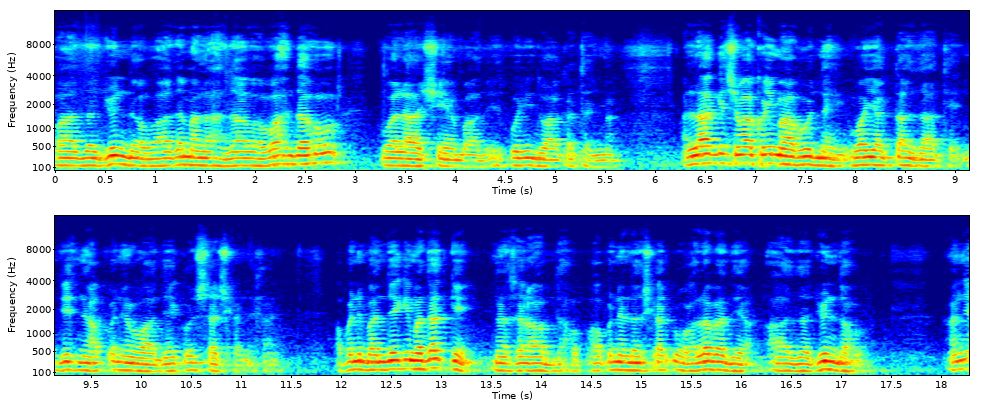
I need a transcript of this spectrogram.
واد جند وادم الحضاب وحدہ۔ ولا شعباد پوری دعا کا ترجمہ۔ اللہ کے سوا کوئی معبود نہیں، وہ یکتا ذات ہے، جس نے اپنے وعدے کو سچ کر دکھایا۔ اپنے بندے کی مدد کی نصر آبدہ ہو اپنے لشکر کو غلبہ دیا آز جند ہو ہاں جی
